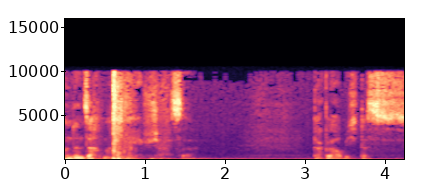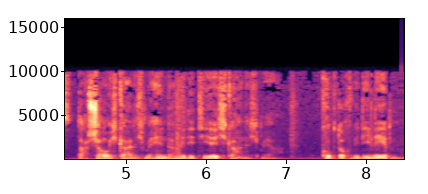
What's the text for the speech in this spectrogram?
Und dann sagt man, nee, scheiße, da glaube ich, das, da schaue ich gar nicht mehr hin, da meditiere ich gar nicht mehr. Guck doch, wie die leben.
